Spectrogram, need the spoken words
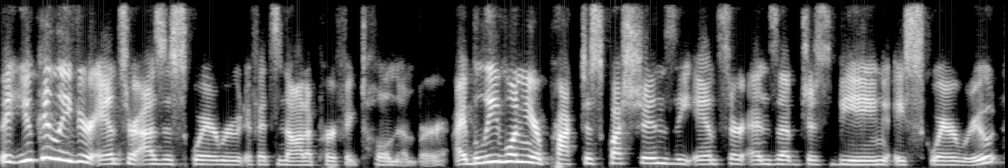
but you can leave your answer as a square root if it's not a perfect whole number. I believe one of your practice questions, the answer ends up just being a square root.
